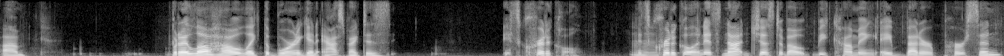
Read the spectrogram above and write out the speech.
Um, but I love how like the born again aspect is it's critical. It's critical and it's not just about becoming a better person,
